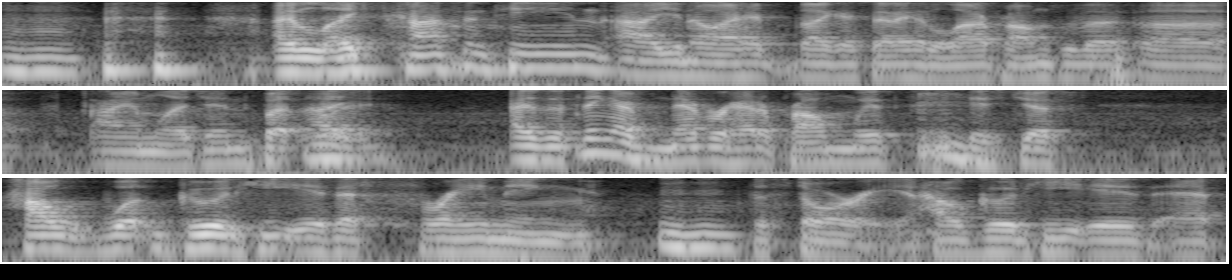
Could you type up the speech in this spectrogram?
Mm-hmm. I liked Constantine. Uh, you know, I had, like I said, I had a lot of problems with uh, uh, I Am Legend, but Right. I, I, the thing I've never had a problem with is just how what good he is at framing Mm-hmm. the story and how good he is at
